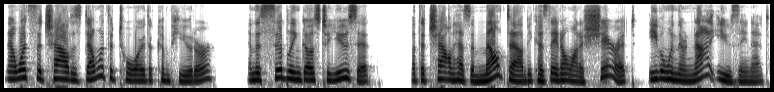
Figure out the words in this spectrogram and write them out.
Now, once the child is done with the toy, the computer, and the sibling goes to use it, but the child has a meltdown because they don't want to share it, even when they're not using it,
